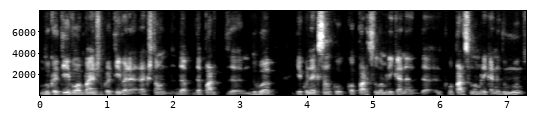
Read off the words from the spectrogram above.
lucrativa, ou bem lucrativa, a questão da, da parte de, do hub, e a conexão com, com a parte sul-americana com a parte sul-americana do mundo.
